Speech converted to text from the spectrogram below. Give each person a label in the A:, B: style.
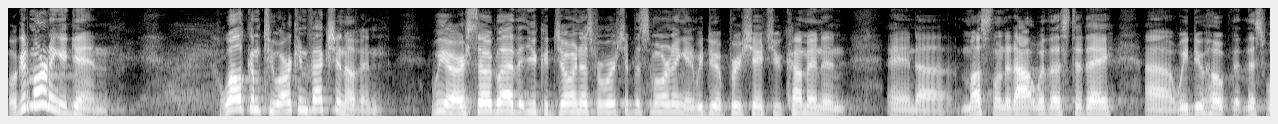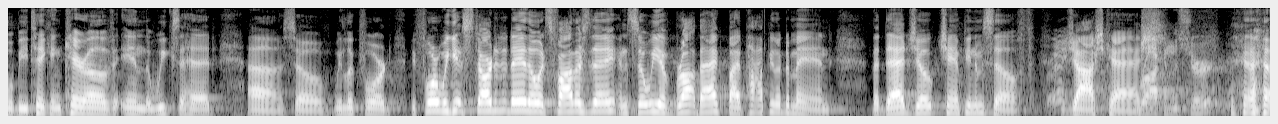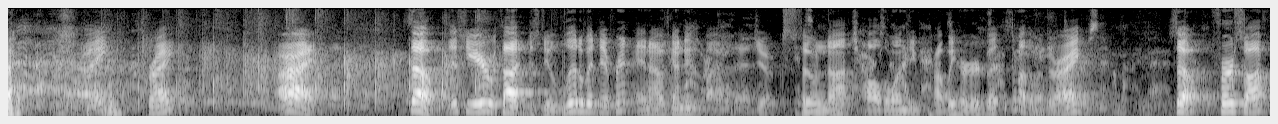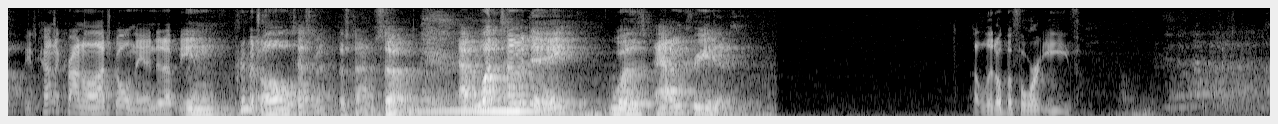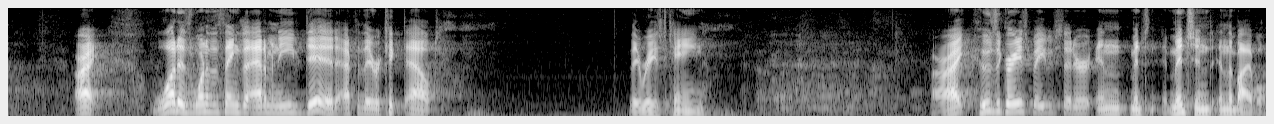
A: Well, good morning again. Welcome to our convection oven. We are so glad that you could join us for worship this morning, and we do appreciate you coming and, and uh, muscling it out with us today. Uh, we do hope that this will be taken care of in the weeks ahead. Uh, so we look forward. Before we get started today, though, it's Father's Day, and so we have brought back, by popular demand, the dad joke champion himself,
B: Right.
A: Josh Cash.
B: Rocking the shirt. right, right. All right. So this year we thought just do a little bit different, and I was going to do the Bible dad jokes. So not all the ones you've probably heard, but some other ones. All right. So first off, he's kind of chronological, and they ended up being pretty much all Old Testament this time. So, at what time of day was Adam created? A little before Eve. All right. What is one of the things that Adam and Eve did after they were kicked out? They raised Cain. All right. Who's the greatest babysitter in, mentioned in the Bible?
